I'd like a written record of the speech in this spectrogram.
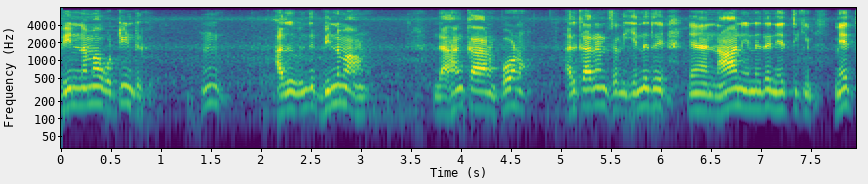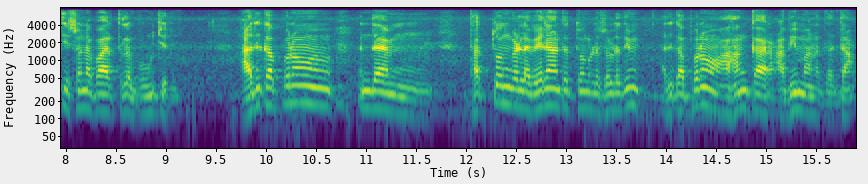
பின்னமாக ஒட்டின்னு இருக்கு அது வந்து பின்னமாகணும். இந்த அகங்காரம் போகணும். அதுக்காக சொல்லி என்னது நான் என்னதை நேத்திக்கு நேத்தி சொன்ன பாரத்தில் முடிச்சது அதுக்கப்புறம் இந்த தத்துவங்களில் வேதாந்த தத்துவங்களில் சொல்கிறது அதுக்கப்புறம் அகங்காரம் அபிமானத்தை தான்.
